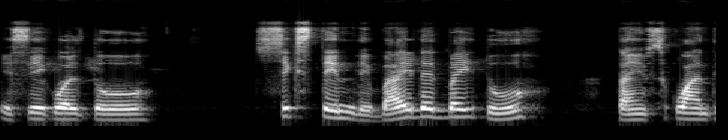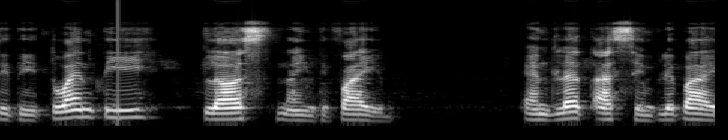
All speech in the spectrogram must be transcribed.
is equal to 16 divided by 2 times quantity 20 plus 95. And let us simplify.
